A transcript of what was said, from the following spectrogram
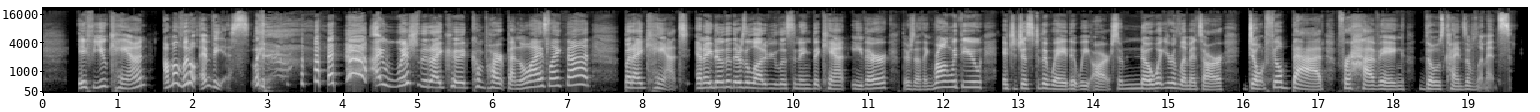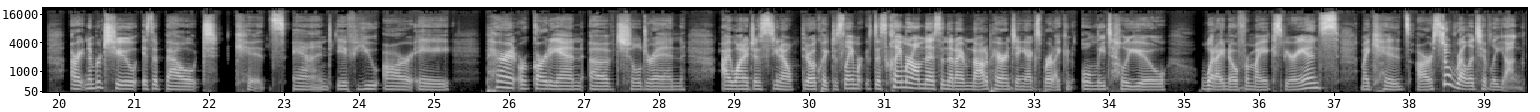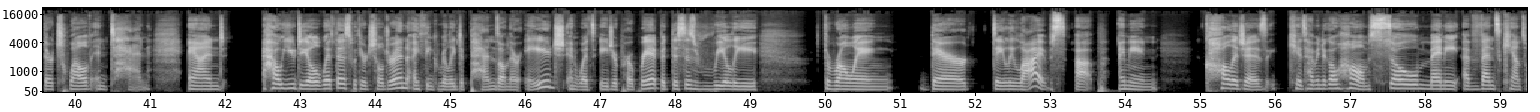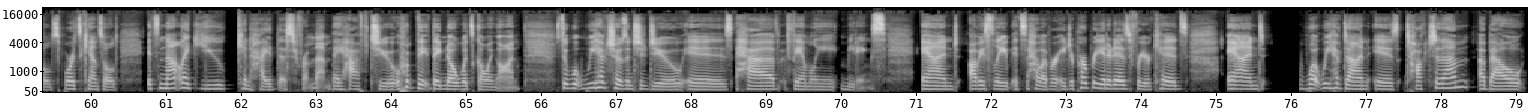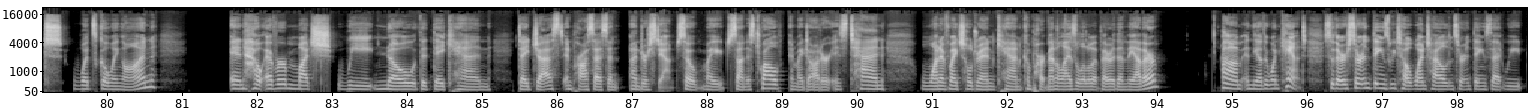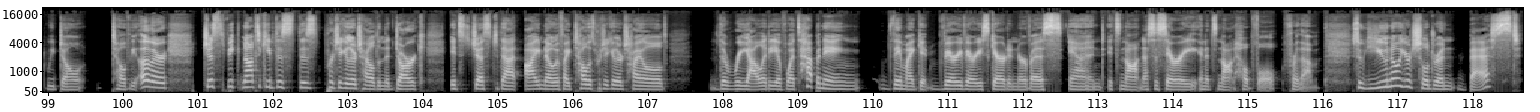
If you can, I'm a little envious. Like, I wish that I could compartmentalize like that, but I can't. And I know that there's a lot of you listening that can't either. There's nothing wrong with you. It's just the way that we are. So know what your limits are. Don't feel bad for having those kinds of limits. All right, number two is about kids. And if you are a parent or guardian of children, I want to just, you know, throw a quick disclaimer disclaimer on this and that I'm not a parenting expert. I can only tell you what I know from my experience, my kids are still relatively young. They're 12 and 10. And how you deal with this with your children, I think really depends on their age and what's age appropriate. But this is really throwing their daily lives up. I mean, colleges, kids having to go home, so many events canceled, sports canceled. It's not like you can hide this from them. They have to, they, they know what's going on. So, what we have chosen to do is have family meetings. And obviously, it's however age appropriate it is for your kids. And what we have done is talk to them about what's going on and however much we know that they can digest and process and understand. So my son is 12 and my daughter is 10. One of my children can compartmentalize a little bit better than the other. Um, and the other one can't. So there are certain things we tell one child and certain things that we we don't tell the other just speak not to keep this this particular child in the dark it's just that i know if i tell this particular child the reality of what's happening they might get very very scared and nervous and it's not necessary and it's not helpful for them so you know your children best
